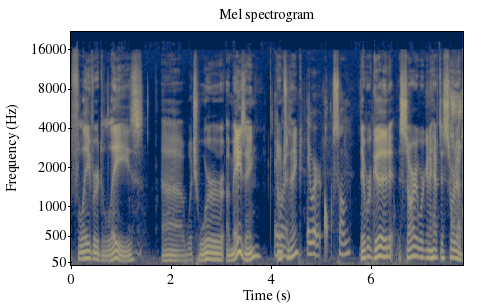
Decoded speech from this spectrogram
flavored Lays, uh, which were amazing, They don't were, you think? They were awesome. They were good. Sorry, we're going to have to sort of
